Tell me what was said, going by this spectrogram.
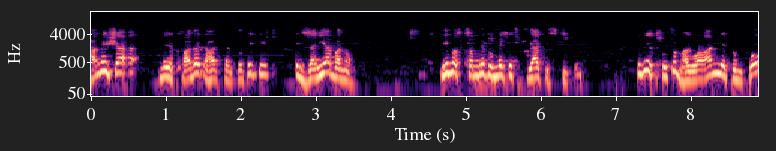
हमेशा मेरे फादर कहा करते थे कि एक ज़रिया बनो ये मत समझो तुमने कुछ किया किसी को तुमने सोचो भगवान ने तुमको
